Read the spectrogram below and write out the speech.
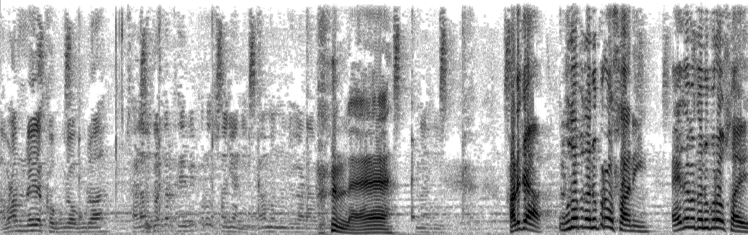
ਆਪਣਾ ਉਹਨੇ ਰੱਖੋ ਪੂਰਾ ਪੂਰਾ। ਸਾਲਾ ਉਹਦੇ ਪਰ ਫੇਰ ਵੀ ਭਰੋਸਾ ਜਾਂ ਨਹੀਂ ਹੈਗਾ ਮੈਨੂੰ ਜਗਾੜਾ ਲੈ। ਨਹੀਂ। ਖੜ ਜਾ। ਉਹਦਾ ਪਤਾ ਨੂੰ ਭਰੋਸਾ ਨਹੀਂ। ਇਹਦੇ 'ਤੇ ਤੈਨੂੰ ਭਰੋਸਾ ਏ।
